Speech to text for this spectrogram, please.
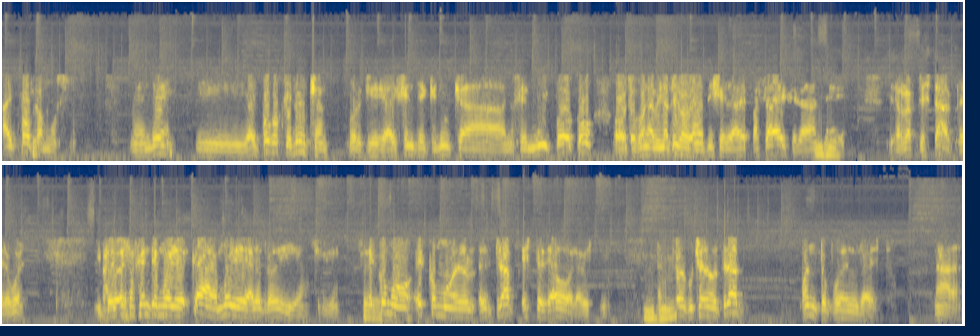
Hay poca música, ¿me entendés? Y hay pocos que luchan, porque hay gente que lucha, no sé, muy poco, o tocó una vinoteca como te dije la vez pasada y se la dan de, de Rockstar, pero bueno. Y pero esa gente muere, claro, muere al otro día, Sí. es como es como el, el trap este de ahora, ¿viste? Estado escuchando trap, ¿cuánto puede durar esto? Nada.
